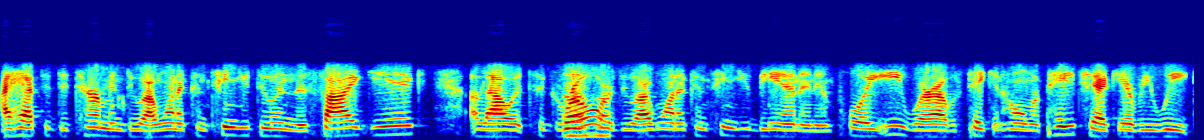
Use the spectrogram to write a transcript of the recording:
I had to determine: do I want to continue doing the side gig, allow it to grow, uh-huh. or do I want to continue being an employee where I was taking home a paycheck every week?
